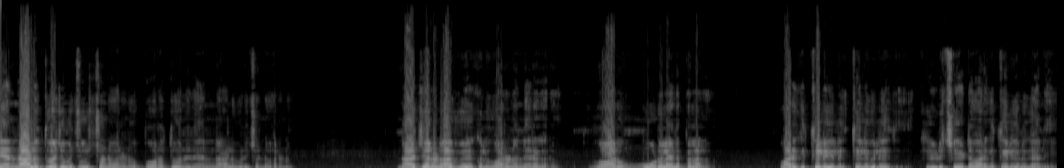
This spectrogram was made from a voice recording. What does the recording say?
ఎన్నాళ్ళు ధ్వజము చూచుండవలను బోరధ్వనిని ఎన్నాళ్ళు వినిచుండవలను. నా జనులు అవివేకులు వారు నన్ను ఎరగరు వారు మూడులైన పిల్లలు. వారికి తెలియలే తెలివి లేదు. కీడు చేయటం వారికి తెలియను కానీ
